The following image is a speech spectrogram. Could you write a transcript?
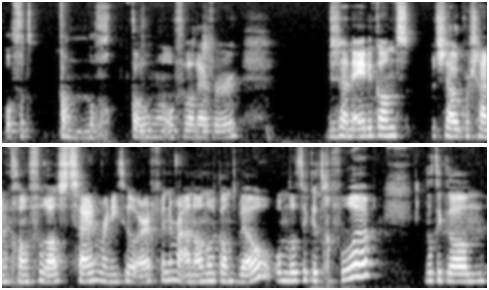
of het kan nog komen of whatever. Dus aan de ene kant zou ik waarschijnlijk gewoon verrast zijn, maar niet heel erg vinden. Maar aan de andere kant wel, omdat ik het gevoel heb dat ik dan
